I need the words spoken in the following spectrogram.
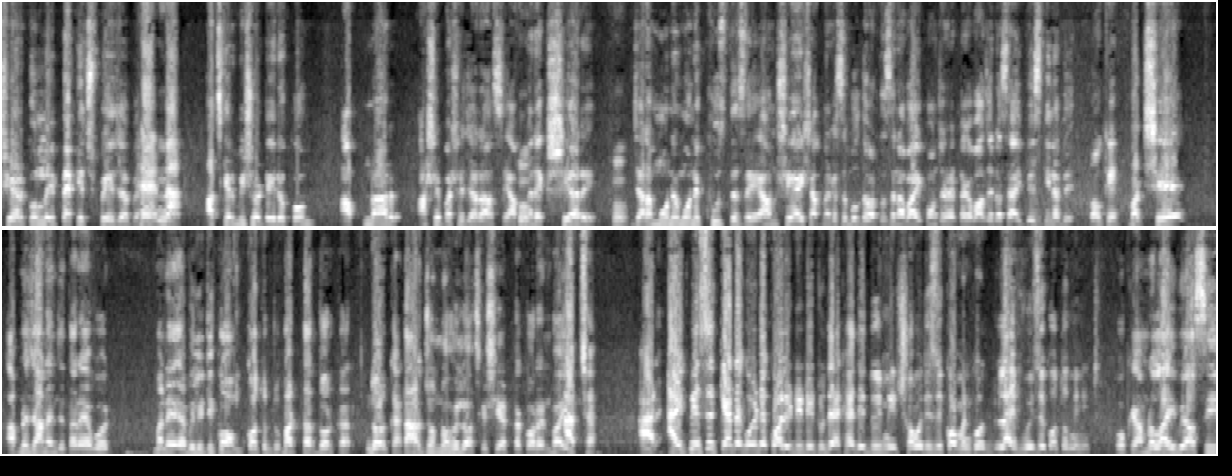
শেয়ার করলেই প্যাকেজ পেয়ে যাবে হ্যাঁ না। আজকের বিষয়টা এরকম আপনার আশেপাশে যারা আছে আপনার এক শেয়ারে যারা মনে মনে খুঁজতেছে এখন সে এসে আপনার কাছে বলতে পারতেছে না ভাই পঞ্চাশ হাজার টাকা বাজেট আছে আইপিএস কিনা দে। ওকে বাট সে আপনি জানেন যে তার অ্যাভয়েড মানে অ্যাবিলিটি কম কতটুকু? বাট তার দরকার। দরকার। তার জন্য হলো আজকে শেয়ারটা করেন ভাই। আচ্ছা। আর আইপিএস এর ক্যাটাগরিটা কোয়ালিটিটা একটু দেখায় দেয় দুই মিনিট সময় দিয়েছি কমেন্ট লাইভ হয়েছে কত মিনিট? ওকে আমরা লাইভে আসি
